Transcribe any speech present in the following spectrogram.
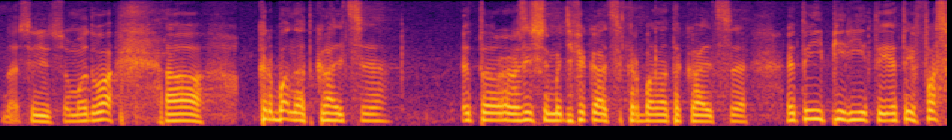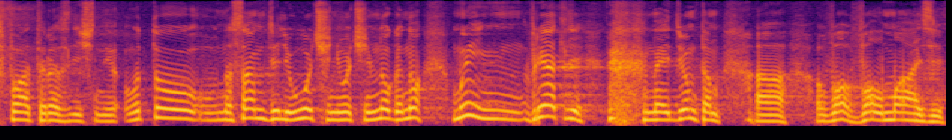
да, силициум-2, а, карбонат кальция, это различные модификации карбоната кальция, это и периты, это и фосфаты различные. Вот то, на самом деле очень-очень много, но мы вряд ли найдем там а, в, в алмазе,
